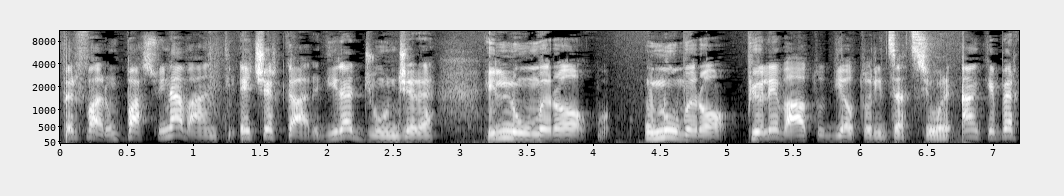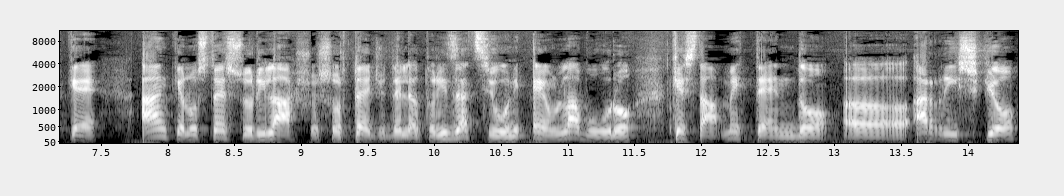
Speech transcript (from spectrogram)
per fare un passo in avanti e cercare di raggiungere numero un numero più elevato di autorizzazioni, anche perché anche lo stesso rilascio e sorteggio delle autorizzazioni è un lavoro che sta mettendo eh, a rischio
